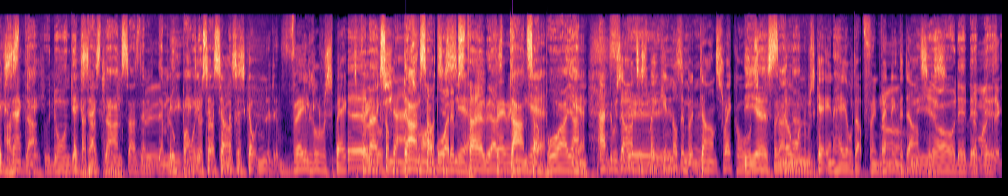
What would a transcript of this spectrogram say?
as Exactly. we don't get that Exactly. as dancers. Them them It- look upon with us as some Dance has got very little respect. Yeah, very like little some shouts dancer from boy, them yeah. style, we has Very- dancer yeah, boy yeah. and- and there was artists making nothing but dance records, Yes, but no and, one was getting hailed up for inventing No. the dances. Yo, they, they, Them man they, take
